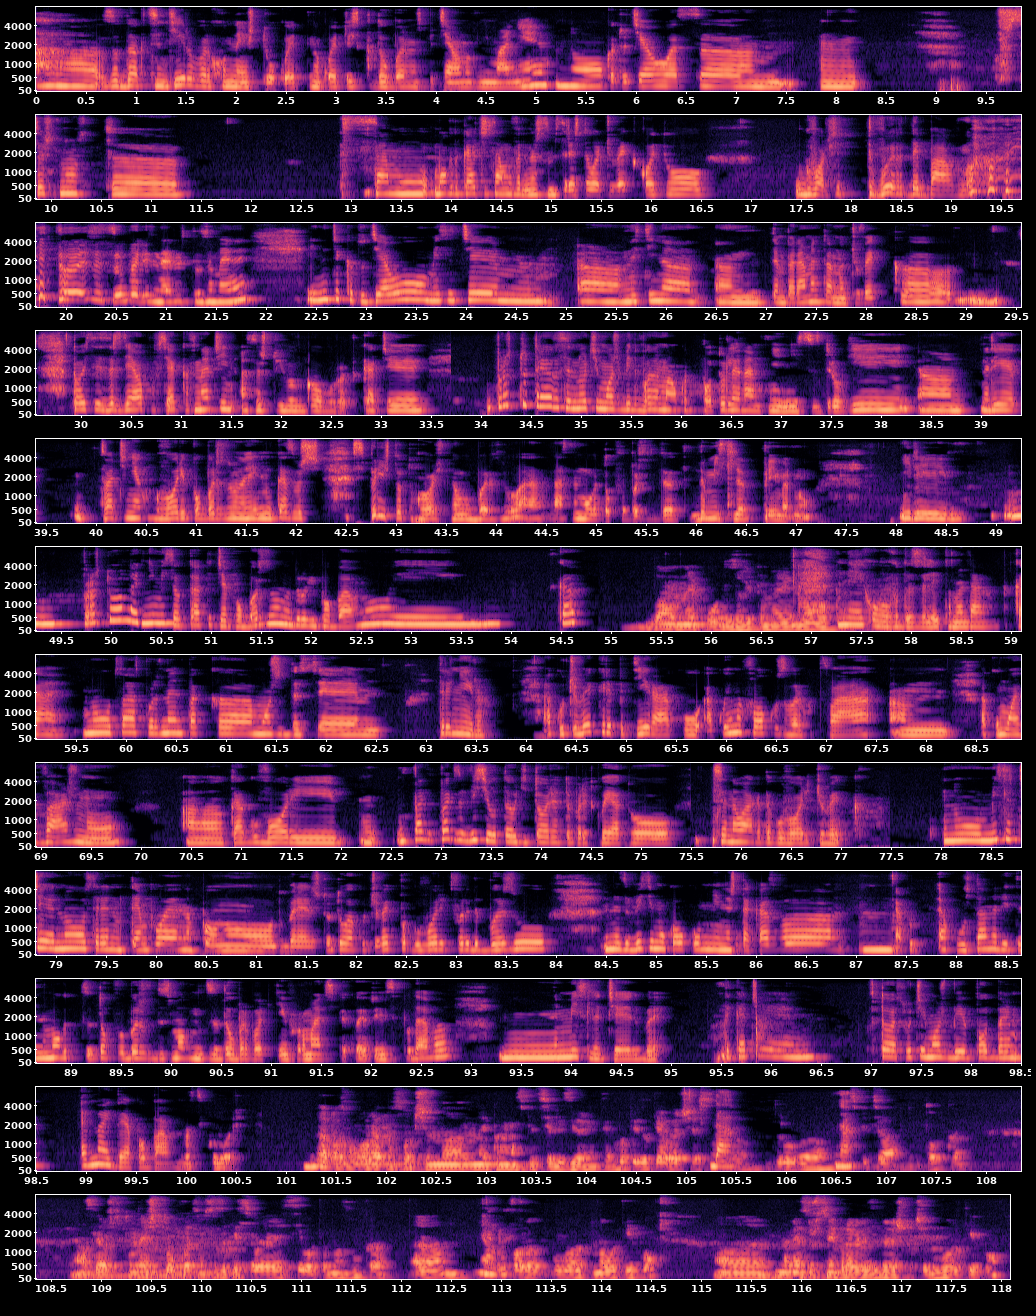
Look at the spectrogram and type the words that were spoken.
а, за да акцентира върху нещо, което, на което иска да обърне специално внимание, но като цяло аз а, м- всъщност а, само, мога да кажа, че само веднъж съм срещала човек, който говореше твърде бавно. И това беше супер изнервящо за мене. Иначе като цяло, мисля, че а, наистина а, темперамента на човек а, той се изразява по всякакъв начин, а също и в говора. Така че просто трябва да се научи, може би, да бъдем малко по-толерантни ни с други. А, нали, това, че някой говори по-бързо, нали, му казваш спри, защото говориш много бързо, а аз не мога толкова бързо да, да мисля, примерно. Или просто на едни мисълта тече по-бързо, на други по-бавно и така. Да, но не е хубаво да залитаме много. Не е хубаво да залитаме, да, така е. Но това според мен пак може да се тренира. Ако човек репетира, ако, ако има фокус върху това, ако му е важно как говори, пак, пак зависи от аудиторията, пред която се налага да говори човек. Но мисля, че едно средно темпо е напълно добре, защото ако човек пък говори твърде бързо, независимо колко умни неща казва, ако, ако останалите не могат толкова бързо да смогнат за да обработят информацията, която им се подава, не мисля, че е добре. Така че в този случай може би е по-добре една идея по-бавно да се говори. Да, разговорът е насочен не към специализираните групи, за тя вече е да. друга да. специална подготовка. А следващото нещо, което съм се записал е силата на звука. А, някои хора говорят много тихо. А, на мен също са ми правили забележка, че говоря тихо,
